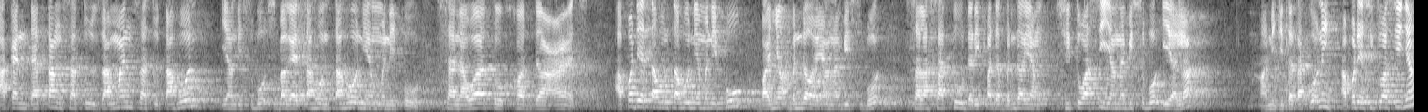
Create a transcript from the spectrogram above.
akan datang satu zaman satu tahun yang disebut sebagai tahun-tahun yang menipu. Sanawatu khadda'at. Apa dia tahun-tahun yang menipu? Banyak benda yang Nabi sebut. Salah satu daripada benda yang situasi yang Nabi sebut ialah ha, ni kita takut ni. Apa dia situasinya?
